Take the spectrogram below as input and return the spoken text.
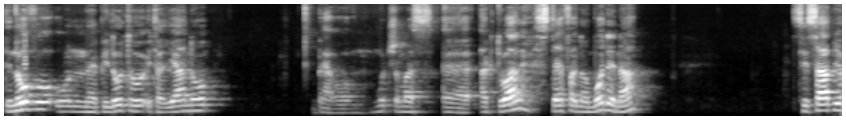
De nuevo, un piloto italiano, pero mucho más eh, actual, Stefano Modena. Se sabe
